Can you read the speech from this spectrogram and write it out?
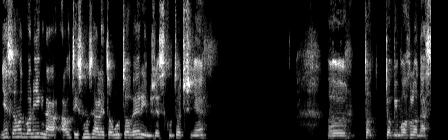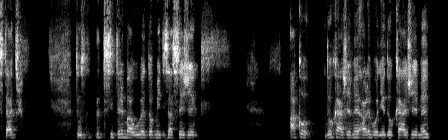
Nie som odborník na autizmus, ale tomuto verím, že skutočne uh, to, to by mohlo nastať tu si treba uvedomiť zase, že ako dokážeme alebo nedokážeme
